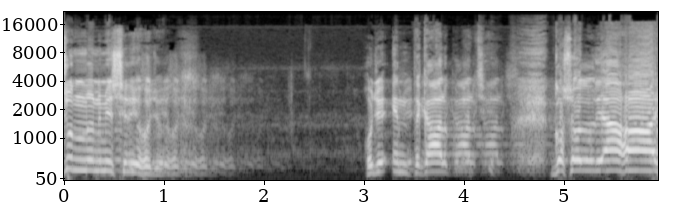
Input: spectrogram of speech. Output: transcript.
জুন্নুন মিশ্রি হুজুর। হুজুর ইন্তেকাল করেছে। গোসল দেওয়া হয়,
